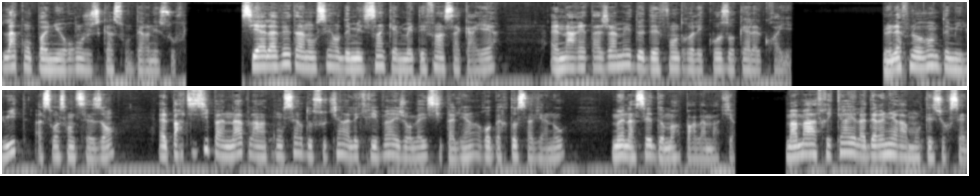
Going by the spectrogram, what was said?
l'accompagneront jusqu'à son dernier souffle. Si elle avait annoncé en 2005 qu'elle mettait fin à sa carrière, elle n'arrêta jamais de défendre les causes auxquelles elle croyait. Le 9 novembre 2008, à 76 ans, elle participe à Naples à un concert de soutien à l'écrivain et journaliste italien Roberto Saviano, menacé de mort par la mafia. Mama Africa est la dernière à monter sur scène.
